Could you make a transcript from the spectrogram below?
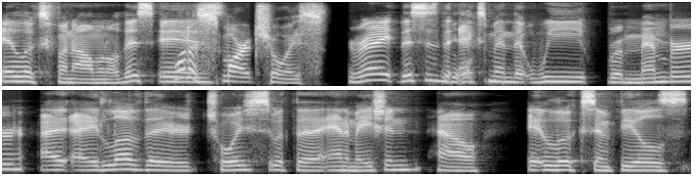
It looks phenomenal. This is What a smart choice. right. This is the Yeah. X Men that we remember. I, I love their choice with the animation. How it looks and feels,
